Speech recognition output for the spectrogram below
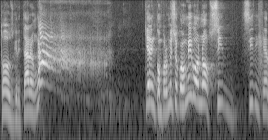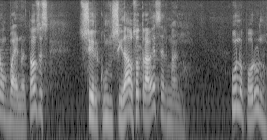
Todos gritaron, ¡ah! ¿Quieren compromiso conmigo o no? Sí, sí dijeron, bueno, entonces circuncidados otra vez, hermano, uno por uno.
